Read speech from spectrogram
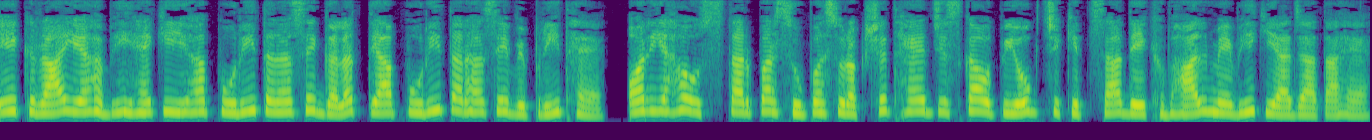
एक राय यह भी है कि यह पूरी तरह से गलत या पूरी तरह से विपरीत है, और यह उस स्तर पर सुपर सुरक्षित है जिसका उपयोग चिकित्सा देखभाल में भी किया जाता है।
